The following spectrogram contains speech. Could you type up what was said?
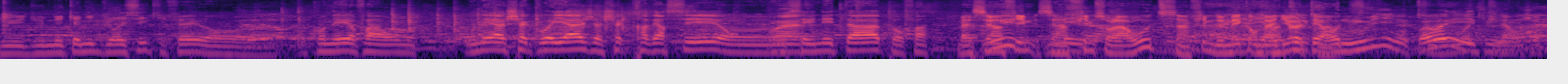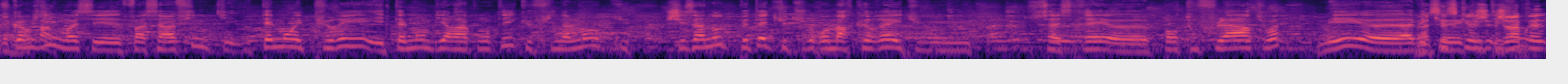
du, du mécanique du récit qui fait euh, qu'on est, enfin, on, on est à chaque voyage, à chaque traversée, Ouais. c'est une étape. Enfin, Bah, c'est un, film, c'est un film sur la route, c'est un film de mec en Il y a un bagnole. côté quoi. road movie. donc, Ouais, ouais, moi, et qui puis- me dérange mais comme je dis, moi, c'est, enfin, c'est un film qui est tellement épuré et tellement bien raconté que finalement, tu- chez un autre, peut-être que tu le remarquerais et tu, ça serait euh, pantouflard, tu vois. Mais euh, avec. Bah, c'est ce euh, que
